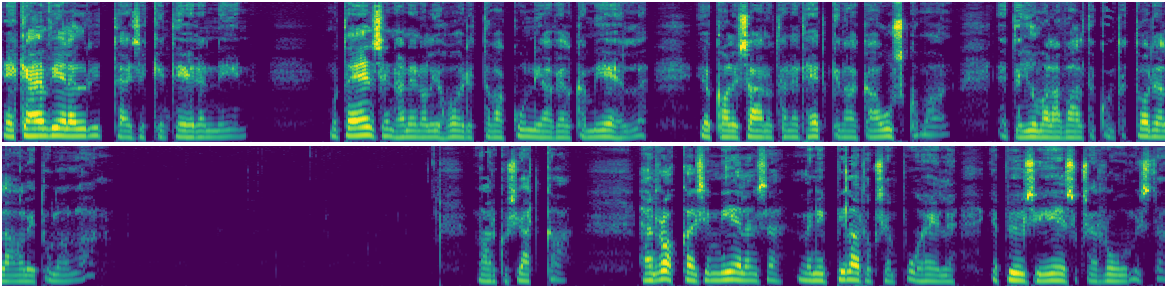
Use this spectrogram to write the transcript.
Ehkä hän vielä yrittäisikin tehdä niin, mutta ensin hänen oli hoidettava kunniavelka miehelle, joka oli saanut hänet hetken aikaa uskomaan, että Jumalan valtakunta todella oli tulollaan. Markus jatkaa. Hän rohkaisi mielensä, meni Pilatuksen puheille ja pyysi Jeesuksen ruumista.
